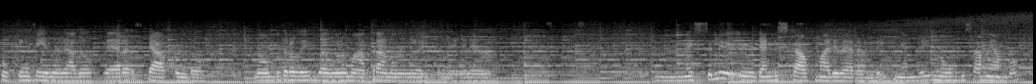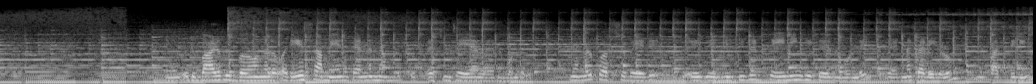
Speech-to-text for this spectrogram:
കുക്കിംഗ് ചെയ്യുന്നത്? അതോ വേറെ സ്റ്റാഫ് ഉണ്ടോ? നോമ്പ് തുറ വിഭവങ്ങൾ മാത്രമാണോ നിങ്ങൾ ഒരുക്കുന്നത്? എങ്ങനെയാണ്? മെസ്സിൽ രണ്ട് സ്റ്റാഫ്മാർ വേറെ ഉണ്ട്. ഞങ്ങൾ ഈ നോമ്പ് സമയമാകുമ്പോൾ ഒരുപാട് വിഭവങ്ങൾ ഒരേ സമയം തന്നെ നമ്മൾ പ്രിപ്പറേഷൻ ചെയ്യാൻ കൊണ്ട് ഞങ്ങൾ കുറച്ച് പേര് ലിറ്റിന് ട്രെയിനിങ് കിട്ടുന്നത് കൊണ്ട് എണ്ണക്കടികളും പത്തിരിയും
